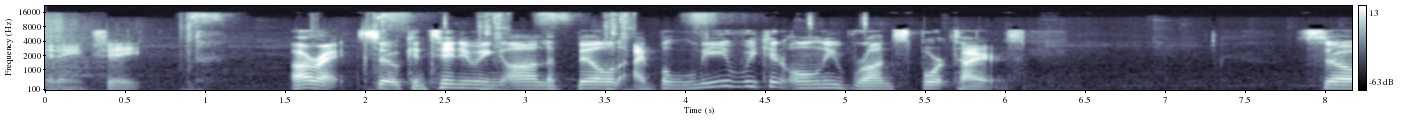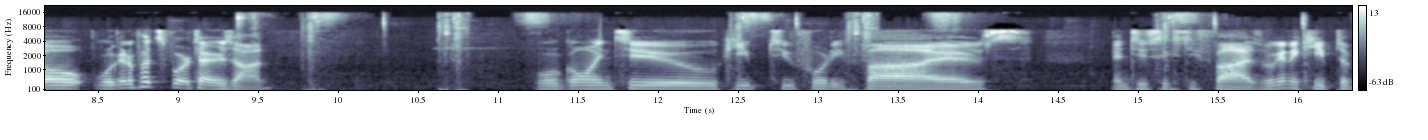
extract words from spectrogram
it ain't cheap. Alright, so continuing on the build, I believe we can only run sport tires. So, we're going to put sport tires on. We're going to keep 245s and 265s. We're going to keep the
